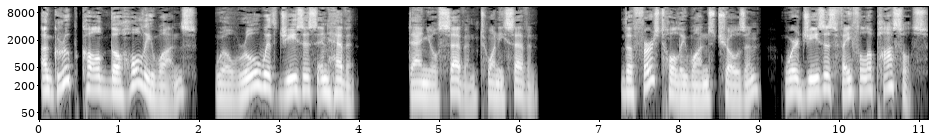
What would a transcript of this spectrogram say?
A group called the Holy Ones will rule with Jesus in heaven. Daniel 7:27. The first holy ones chosen were Jesus' faithful apostles.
